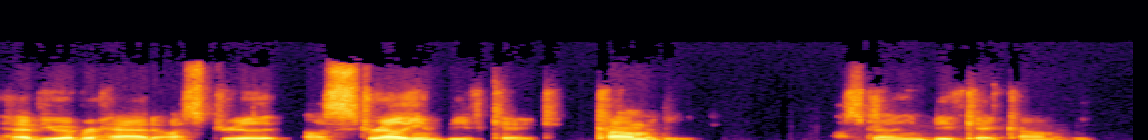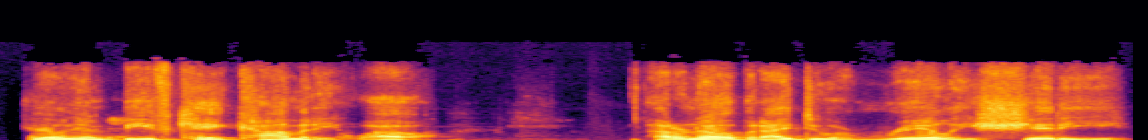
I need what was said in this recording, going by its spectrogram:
have you ever had Australia Australian beefcake comedy? Australian beefcake comedy. I don't know what Australian means. beefcake comedy. Wow. I don't know, but I do a really shitty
